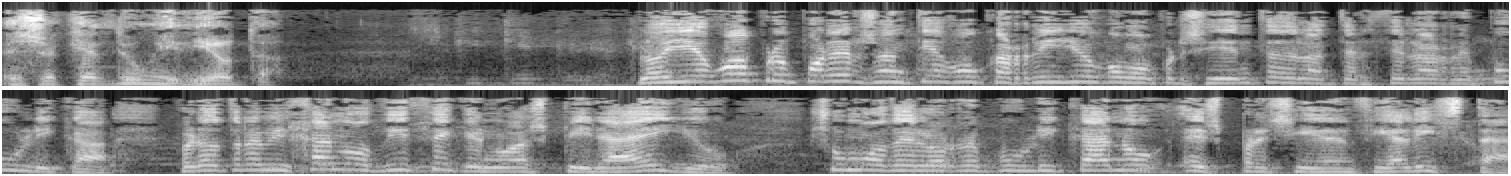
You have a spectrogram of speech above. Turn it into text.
eso es que es de un idiota. Lo llegó a proponer Santiago Carrillo como presidente de la Tercera República, pero Trevijano dice que no aspira a ello. Su modelo republicano es presidencialista.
